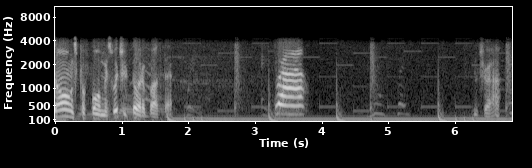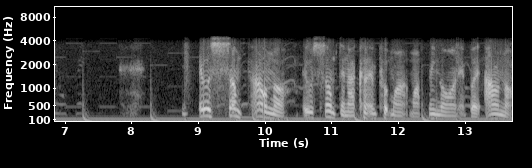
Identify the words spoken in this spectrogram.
Songz performance. What you thought about that? Dry. Drop. It was some. I don't know. It was something. I couldn't put my my finger on it, but I don't know.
